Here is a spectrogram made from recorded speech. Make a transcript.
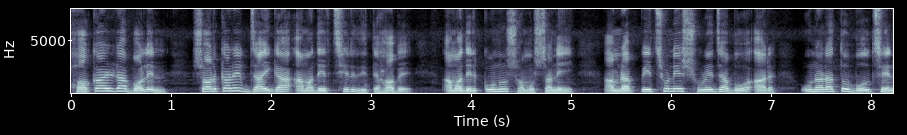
হকাররা বলেন, সরকারের জায়গা আমাদের ছেড়ে দিতে হবে, আমাদের কোনো সমস্যা নেই, আমরা পেছনে সরে যাব আর ওনারা তো বলছেন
